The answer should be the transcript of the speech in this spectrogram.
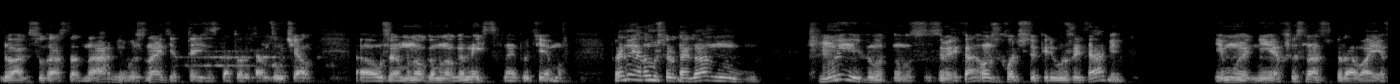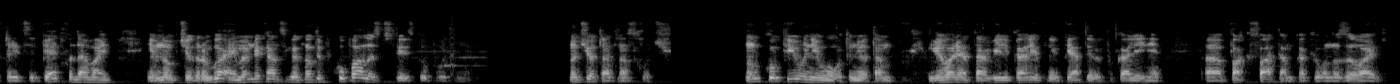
два государства, одна армия. Вы же знаете этот тезис, который там звучал уже много-много месяцев на эту тему. Поэтому я думаю, что Эрдоган, ну и вот ну, с американ, он же хочет все перевооружить армию. Ему не F-16 подавай, F-35 подавай и много чего другое. А им американцы говорят, ну ты покупал С-400 у Путина. Ну что ты от нас хочешь? Ну, купи у него, вот у него там, говорят, там великолепное пятое поколение э, ПАКФА, там, как его называют.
